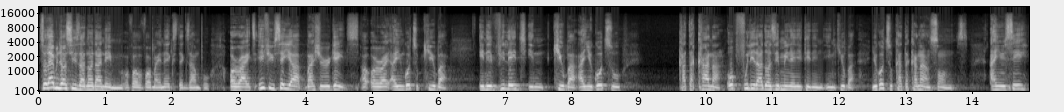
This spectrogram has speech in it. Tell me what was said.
So let me just use another name for, for my next example. All right. If you say you're Bashir Gates, uh, all right, and you go to Cuba, in a village in Cuba, and you go to Katakana, hopefully that doesn't mean anything in, in Cuba. You go to Katakana and Sons, and you say,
